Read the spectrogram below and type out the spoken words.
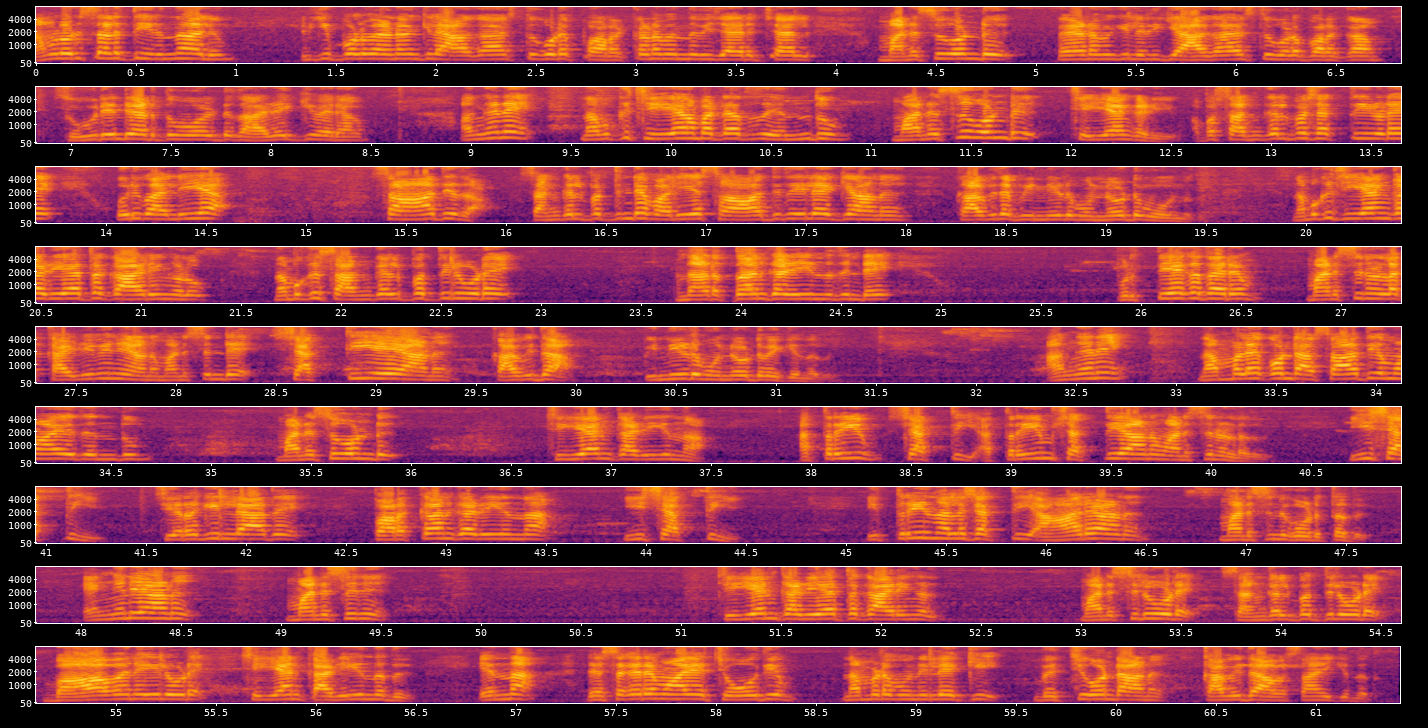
നമ്മളൊരു സ്ഥലത്ത് ഇരുന്നാലും എനിക്കിപ്പോൾ വേണമെങ്കിൽ ആകാശത്തു കൂടെ പറക്കണമെന്ന് വിചാരിച്ചാൽ മനസ്സുകൊണ്ട് വേണമെങ്കിൽ എനിക്ക് ആകാശത്തു കൂടെ പറക്കാം സൂര്യന്റെ അടുത്ത് പോയിട്ട് താഴേക്ക് വരാം. അങ്ങനെ നമുക്ക് ചെയ്യാൻ പറ്റാത്തത് എന്തും മനസ്സുകൊണ്ട് ചെയ്യാൻ കഴിയും. അപ്പോൾ സങ്കല്പശക്തിയുടെ ഒരു വലിയ സാധ്യത സങ്കല്പത്തിന്റെ വലിയ സാധ്യതയിലേക്കാണ് കവിത പിന്നീട് മുന്നോട്ട് പോകുന്നത്. നമുക്ക് ചെയ്യാൻ കഴിയാത്ത കാര്യങ്ങളും നമുക്ക് സങ്കല്പത്തിലൂടെ നടത്താൻ കഴിയുന്നതിന്റെ പ്രത്യേകതരം മനസ്സിനുള്ള കഴിവിനെയാണ് മനസ്സിന്റെ ശക്തിയെയാണ് കവിത പിന്നീട് മുന്നോട്ട് വയ്ക്കുന്നത് അങ്ങനെ നമ്മളെ കൊണ്ട് അസാധ്യമായതെന്തും മനസ്സുകൊണ്ട് ചെയ്യാൻ കഴിയുന്ന അത്രയും ശക്തി അത്രയും ശക്തിയാണ് മനസ്സിനുള്ളത്. ഈ ശക്തി ചിറകില്ലാതെ പറക്കാൻ കഴിയുന്ന ഈ ശക്തി ഇത്രയും നല്ല ശക്തി ആരാണ് മനസ്സിന് കൊടുത്തത്? എങ്ങനെയാണ് മനസ്സിന് ചെയ്യാൻ കഴിയാത്ത കാര്യങ്ങൾ മനസ്സിലൂടെ സങ്കല്പത്തിലൂടെ ഭാവനയിലൂടെ ചെയ്യാൻ കഴിയുന്നത് എന്ന രസകരമായ ചോദ്യം നമ്മുടെ മുന്നിലേക്ക് വെച്ചുകൊണ്ടാണ് കവിത അവസാനിക്കുന്നത്.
